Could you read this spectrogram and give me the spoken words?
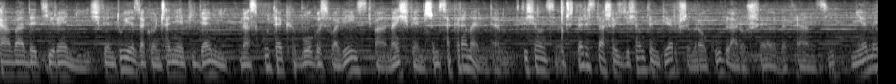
Cava de Tireni świętuje zakończenie epidemii na skutek błogosławieństwa Najświętszym Sakramentem. W 1461 roku w La Rochelle we Francji niemy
